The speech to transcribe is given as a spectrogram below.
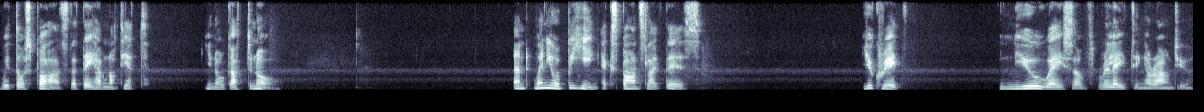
with those parts that they have not yet, you know, got to know. And when your being expands like this, you create new ways of relating around you.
